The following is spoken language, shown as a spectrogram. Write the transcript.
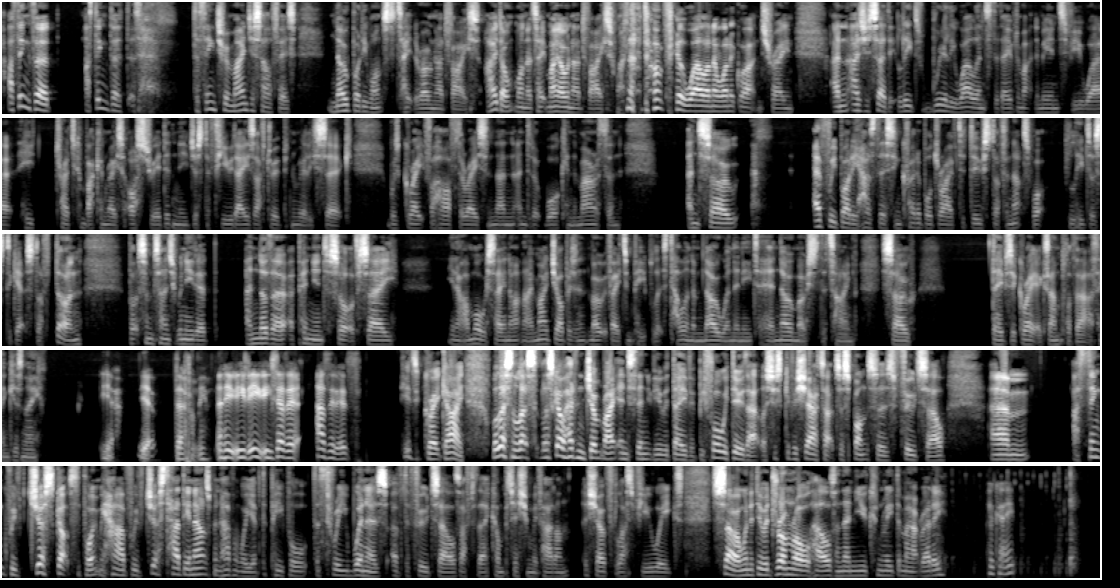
I think that I think that the thing to remind yourself is nobody wants to take their own advice. I don't want to take my own advice when I don't feel well and I want to go out and train. And as you said, it leads really well into the David McNamee interview where he tried to come back and race at Austria, didn't he? Just a few days after he'd been really sick, was great for half the race, and then ended up walking the marathon. And so everybody has this incredible drive to do stuff, and that's what leads us to get stuff done. But sometimes we need a, another opinion to sort of say, you know, I'm always saying, aren't I? My job isn't motivating people; it's telling them no when they need to hear no most of the time. So Dave's a great example of that, I think, isn't he? Yeah, yeah, definitely. And he he, he says it as it is. He's a great guy. Well, listen, let's let's go ahead and jump right into the interview with David. Before we do that, let's just give a shout out to sponsors Food Cell. Um, I think we've just got to the point we have. We've just had the announcement, haven't we, of the people, the three winners of the food cells after their competition we've had on the show for the last few weeks. So I'm going to do a drum roll, Hells, and then you can read them out. Ready? Okay.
